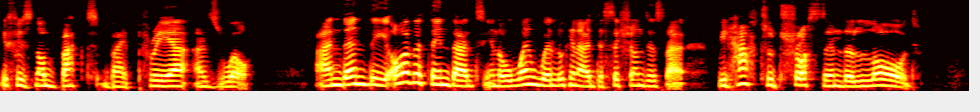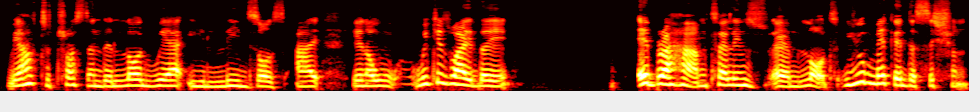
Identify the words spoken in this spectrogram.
if it's not backed by prayer as well. And then the other thing that, you know, when we're looking at decisions is that we have to trust in the Lord. We have to trust in the Lord where He leads us. I, you know, which is why the Abraham telling um, Lot, you make a decision.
